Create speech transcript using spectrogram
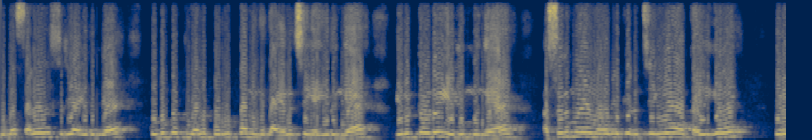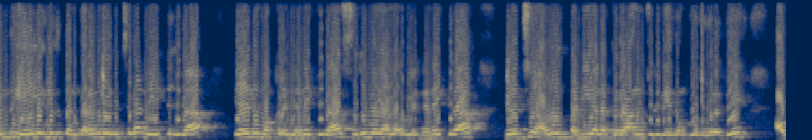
குணசாலியான சரியா இருங்க. குடும்பத்து மேல பொறுப்பா நீங்க தயாரிச்சீங்க இருங்க. இருட்டோட எழும்புங்க. சிறுமையானவர்களுக்கு நினைச்சீங்க கைகளை திறந்து ஏழைகளுக்கு தன் கரங்களை இருந்துச்சுன்னா நீட்டுகிறா. ஏழை மக்களை நினைக்கிறார் சிறுமையானவர்களை நினைக்கிறார். நினைச்சு அவங்க படி அளக்குறாங்கன்னு சொல்லி வேதம் கூறுகிறது. அவ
